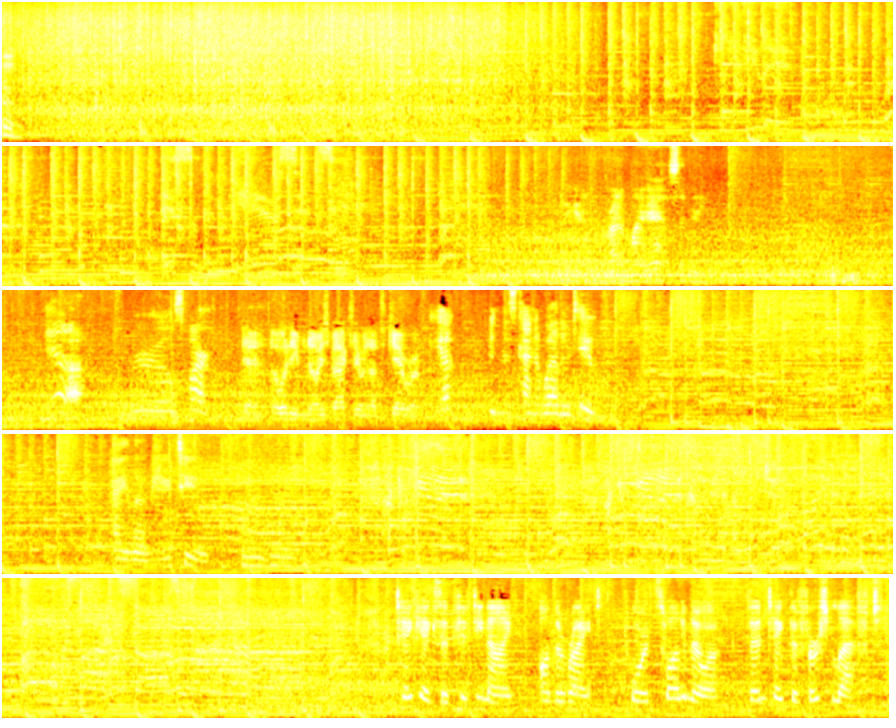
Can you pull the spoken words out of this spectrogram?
Right up my ass, isn't Yeah, we're real smart. Yeah, I wouldn't even know he's back there without the camera. Yep, in this kind of weather too. I love you too. Take exit 59 on the right toward Swannanoa, then take the first left.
